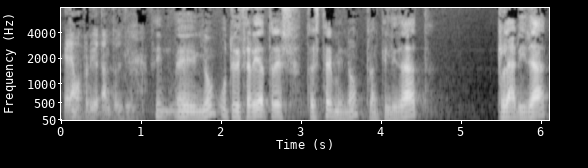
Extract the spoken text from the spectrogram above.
Que hayamos perdido tanto el tiempo. Sí, eh, yo utilizaría tres, tres términos, ¿no? tranquilidad, claridad,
